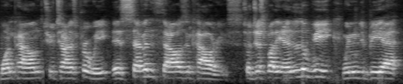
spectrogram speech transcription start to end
One pound, two times per week is 7,000 calories. So just by the end of the week, we need to be at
